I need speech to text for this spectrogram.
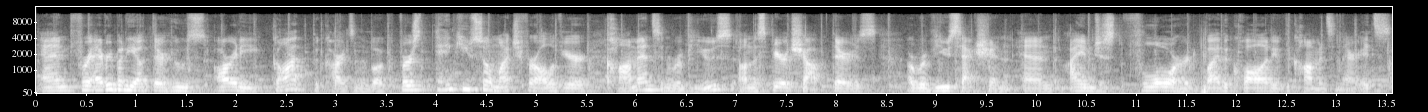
And for everybody out there who's already got the cards in the book, first, thank you so much for all of your comments and reviews. On the Spirit Shop, there's a review section and I am just floored by the quality of the comments in there. It's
